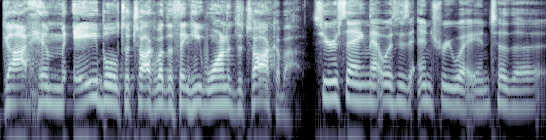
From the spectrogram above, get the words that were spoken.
got him able to talk about the thing he wanted to talk about. so you're saying that was his entryway into the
